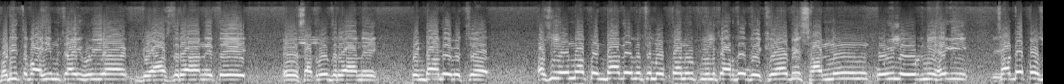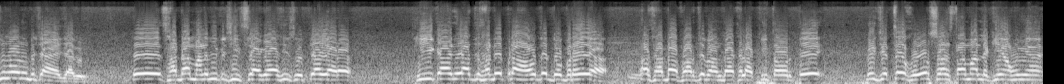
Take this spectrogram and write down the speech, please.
ਬੜੀ ਤਬਾਹੀ ਮਚਾਈ ਹੋਈ ਹੈ ਬਿਆਸ ਦਰਿਆ ਨੇ ਤੇ ਸਤਲੁਜ ਦਰਿਆ ਨੇ ਪਿੰਡਾਂ ਦੇ ਵਿੱਚ। ਅਸੀਂ ਉਹਨਾਂ ਪਿੰਡਾਂ ਦੇ ਵਿੱਚ ਲੋਕਾਂ ਨੂੰ ਅਪੀਲ ਕਰਦੇ ਦੇਖਿਆ ਵੀ ਸਾਨੂੰ ਕੋਈ ਲੋੜ ਨਹੀਂ ਹੈਗੀ ਸਾਡੇ ਪਸ਼ੂਆਂ ਨੂੰ ਬਚਾਇਆ ਜਾਵੇ। ਤੇ ਸਾਡਾ ਮਨ ਵੀ ਪਸੀਸਿਆ ਗਿਆ ਅਸੀਂ ਸੋਚਿਆ ਯਾਰ ਠੀਕ ਆ ਜੇ ਅੱਜ ਸਾਡੇ ਭਰਾ ਉਹਦੇ ਡੁੱਬ ਰਹੇ ਆ ਤਾਂ ਸਾਡਾ ਫਰਜ਼ ਬਣਦਾ ਅਖਲਾਕੀ ਤੌਰ ਤੇ ਵੀ ਜਿੱਥੇ ਹੋਰ ਸੰਸਥਾਵਾਂ ਲੱਗੀਆਂ ਹੋਈਆਂ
